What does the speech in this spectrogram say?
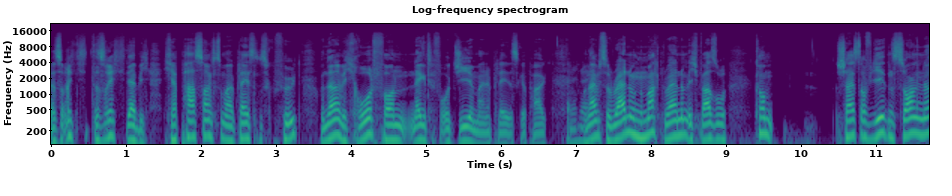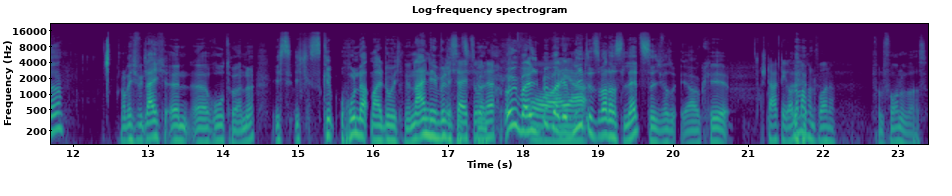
das ist richtig, das ist richtig deppig. Ich habe ein paar Songs zu meiner Playlist hinzugefügt und dann habe ich Rot von Negative OG in meine Playlist gepackt. Und dann habe ich so random gemacht, random. Ich war so, komm, scheiß drauf jeden Song, ne? Aber ich will gleich äh, äh, Rot hören, ne? Ich, ich skip 100 Mal durch, ne? Nein, den will Ist ich halt jetzt so, hören. ne? Irgendwann, ich bin bei dem ja. Lied, das war das letzte. Ich war so, ja, okay. Stark, Digga. Und nochmal von vorne. Von vorne war's.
